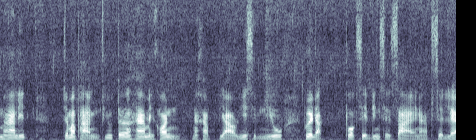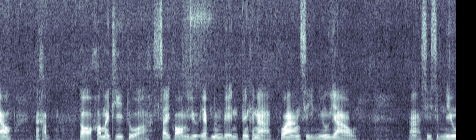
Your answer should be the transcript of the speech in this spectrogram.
25 ลิตร จะมาผ่านฟิลเตอร์ 5 ไมครอนนะครับยาว 20 นิ้ว เพื่อดักพวกเศษดินเศษทรายนะครับ เสร็จแล้วนะครับต่อเข้ามาที่ตัวไส้กรอง UF membrane เป็นขนาดกว้าง 4 นิ้วยาว40 นิ้ว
